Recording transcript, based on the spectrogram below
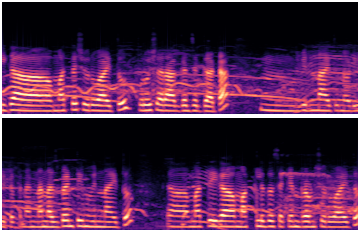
ಈಗ ಮತ್ತೆ ಶುರುವಾಯಿತು ಪುರುಷರ ಹಗ್ಗ ಜಗ್ಗಾಟ. ವಿನ್ ಆಯಿತು ನೋಡಿ ನನ್ನ ನನ್ನ ಹಸ್ಬೆಂಡ್ ಟೀಮ್ ವಿನ್ ಆಯಿತು. ಮತ್ತೀಗ ಮಕ್ಕಳದು ಸೆಕೆಂಡ್ ರೌಂಡ್ ಶುರುವಾಯಿತು.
